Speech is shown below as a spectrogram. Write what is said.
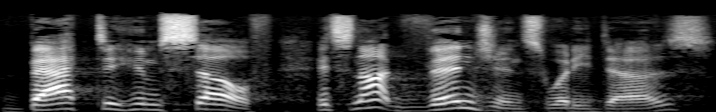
back to himself. It's not vengeance what he does.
